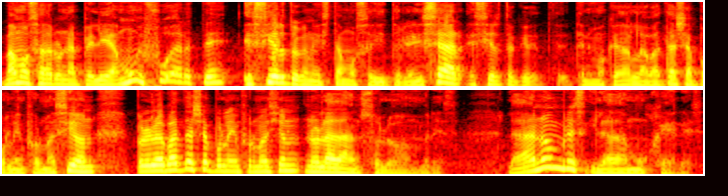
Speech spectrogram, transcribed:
vamos a dar una pelea muy fuerte. Es cierto que necesitamos editorializar, es cierto que tenemos que dar la batalla por la información, pero la batalla por la información no la dan solo hombres. La dan hombres y la dan mujeres.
